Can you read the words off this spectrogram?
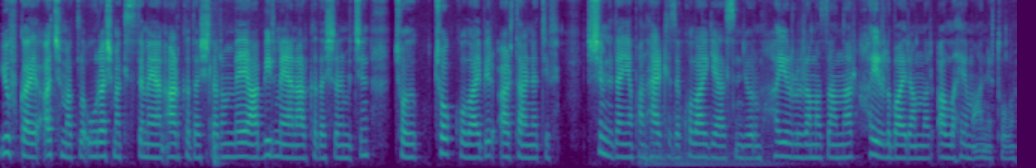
Yufkayı açmakla uğraşmak istemeyen arkadaşlarım veya bilmeyen arkadaşlarım için çok, çok kolay bir alternatif. Şimdiden yapan herkese kolay gelsin diyorum. Hayırlı Ramazanlar, hayırlı bayramlar. Allah'a emanet olun.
